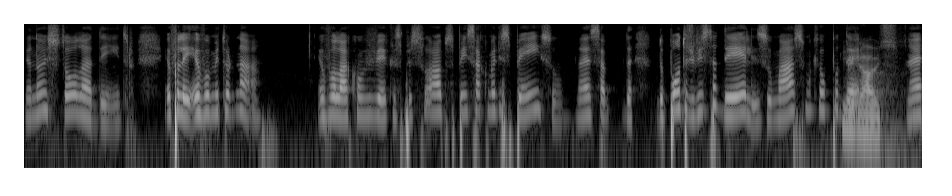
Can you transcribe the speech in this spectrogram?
Eu não estou lá dentro. Eu falei, eu vou me tornar eu vou lá conviver com as pessoas, pensar como eles pensam, né? Do ponto de vista deles, o máximo que eu puder. Legal isso. Né?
